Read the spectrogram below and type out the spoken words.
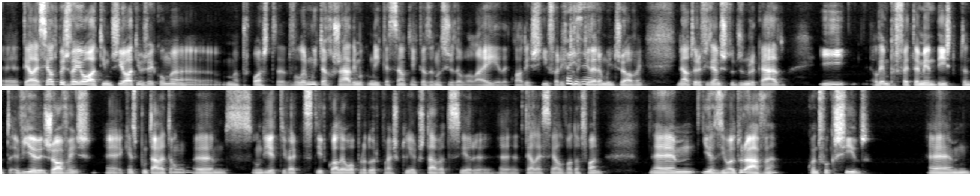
Uh, TLSL depois veio Ótimos e Ótimos veio com uma, uma proposta de valor muito arrojada e uma comunicação, tinha aqueles anúncios da Baleia, da Cláudia Schiffer e pois tudo é. aquilo era muito jovem. E na altura fizemos estudos de mercado e lembro perfeitamente disto, portanto havia jovens uh, quem se perguntava, então um, ehm, se um dia tiver que decidir qual é o operador que vai escolher, gostava de ser uh, TLSL, Vodafone, um, ehm, e eles diziam, adorava quando for crescido. Um, ehm,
